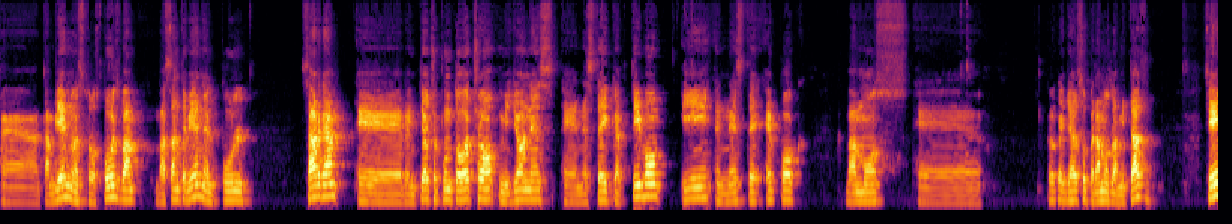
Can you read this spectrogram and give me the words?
Eh, también nuestros pools van bastante bien. El pool Sarga, 28.8 eh, millones en stake activo y en este Epoch vamos, eh, creo que ya superamos la mitad. Sí,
